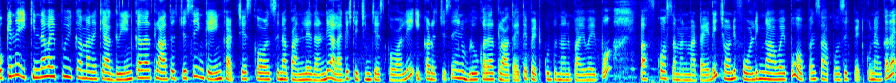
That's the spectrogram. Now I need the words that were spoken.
ఓకేనా? ఈ కింద వైపు ఇక మనకి ఆ గ్రీన్ కలర్ క్లాత్ వచ్చేసి ఇంకేం కట్ చేసుకోవాల్సిన పని లేదండి. అలాగే స్టిచ్చింగ్ చేసుకోవాలి. ఇక్కడ వచ్చేసి నేను బ్లూ కలర్ క్లాత్ అయితే పెట్టుకుంటున్నాను పై వైపు. పఫ్ కోసం అనమాట ఇది. చూడండి ఫోల్డింగ్ నా వైపు ఓపెన్స్ ఆపోజిట్ పెట్టుకున్నాం కదా.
